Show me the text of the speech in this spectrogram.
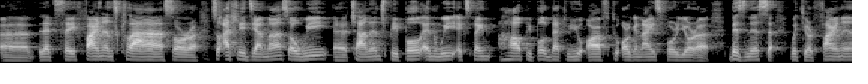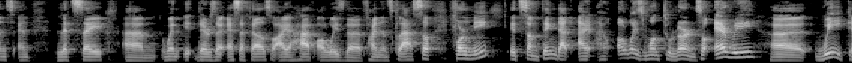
uh, let's say finance class or uh, so at Les. So we uh, challenge people and we explain how people that you have to organize for your uh, business with your finance and let's say um, when it, there's a SFL. So I have always the finance class. So for me, it's something that I, I always want to learn. So every uh, week,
